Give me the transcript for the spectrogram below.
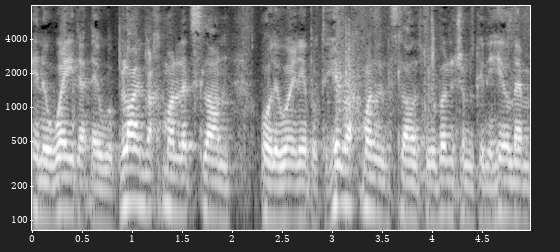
in a way that they were blind, Rahman or they weren't able to hear Rahman al so Rabban is going to heal them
